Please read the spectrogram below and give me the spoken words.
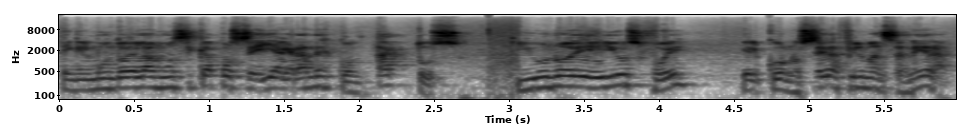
en el mundo de la música poseía grandes contactos y uno de ellos fue el conocer a Phil Manzanera.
